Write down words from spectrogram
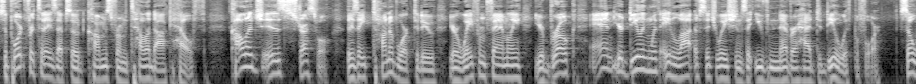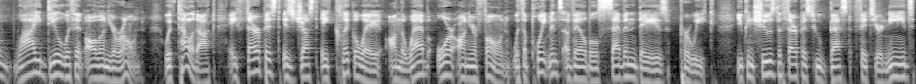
Support for today's episode comes from Teladoc Health. College is stressful. There's a ton of work to do. You're away from family, you're broke, and you're dealing with a lot of situations that you've never had to deal with before. So why deal with it all on your own? With Teladoc, a therapist is just a click away on the web or on your phone with appointments available seven days per week. You can choose the therapist who best fits your needs,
